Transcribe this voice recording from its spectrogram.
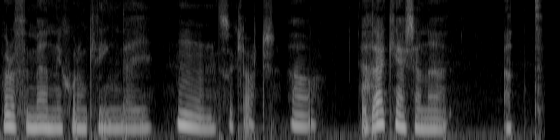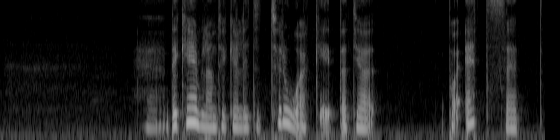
vad du har för människor omkring dig. Mm, såklart. Ja. Och där kan jag känna att eh, det kan jag ibland tycka är lite tråkigt att jag på ett sätt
